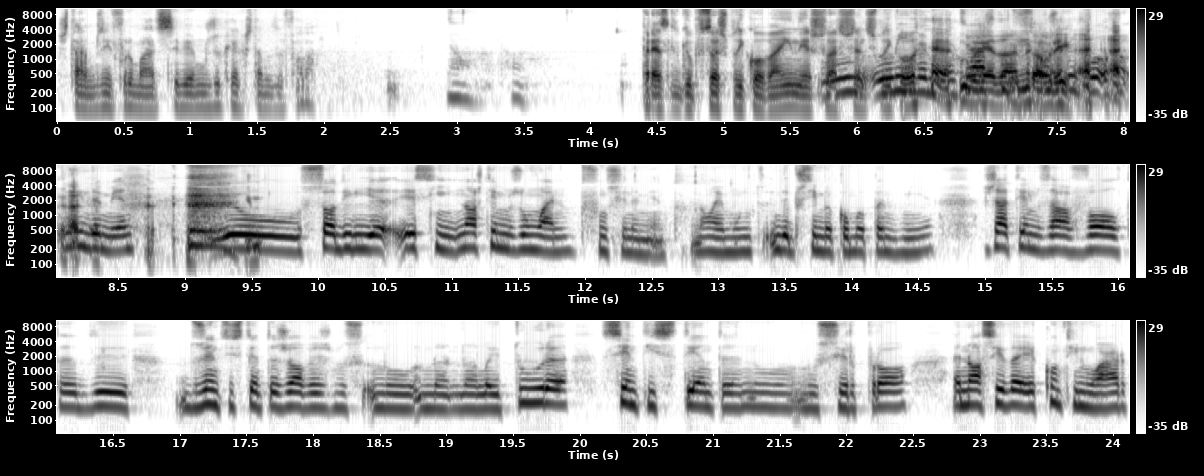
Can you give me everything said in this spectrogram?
estarmos informados, sabermos do que é que estamos a falar. Não. Parece-lhe que o professor explicou bem, neste acho que explicou. Lindamente, eu acho que o explicou lindamente. Eu só diria, é assim, nós temos um ano de funcionamento, não é muito, ainda por cima com a pandemia. Já temos à volta de 270 jovens no, no, na, na, leitura, 170 no, no Ser Pro a nossa ideia é continuar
